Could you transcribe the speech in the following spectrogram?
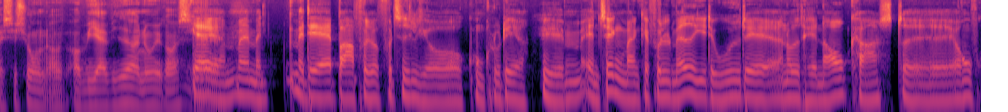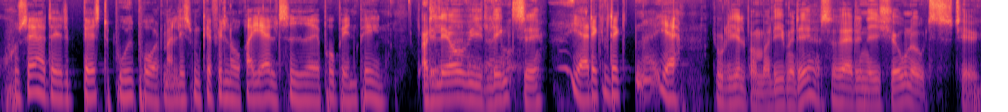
recession, og, og vi er videre nu, ikke også? Ja, ja men, men, men det er bare for, for tidligt at konkludere. Øhm, en ting, man kan følge med i derude, det er noget, der hedder afkast. Øh, og Corsair, det er det bedste bud på, at man ligesom kan finde noget realtid øh, på BNP'en. Og det laver vi et link til? Ja, det, det, ja, du hjælper mig lige med det, og så er det nede i show notes til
